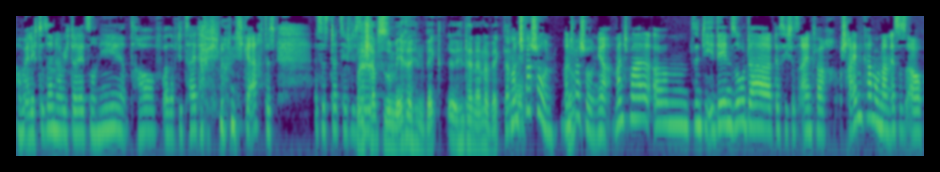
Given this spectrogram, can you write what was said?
Um ehrlich zu sein, habe ich da jetzt noch nie drauf, also auf die Zeit habe ich noch nicht geachtet. Es ist tatsächlich Oder so. schreibst du so mehrere hinweg, äh, hintereinander weg dann? Manchmal auch? schon, manchmal schon, ja. Manchmal ähm, sind die Ideen so da, dass ich das einfach schreiben kann und dann ist es auch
